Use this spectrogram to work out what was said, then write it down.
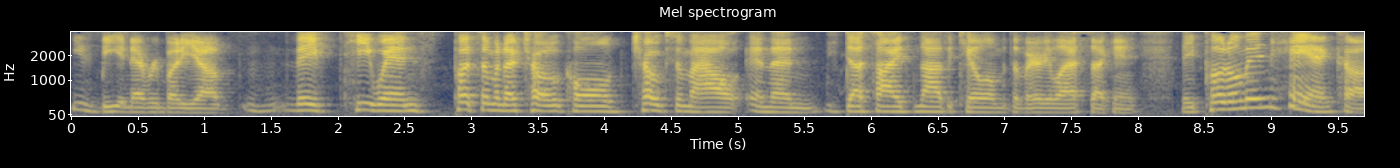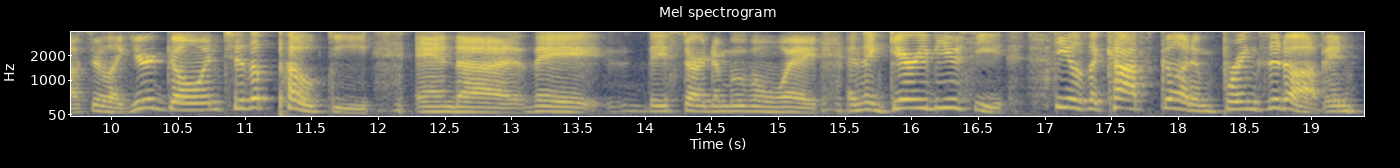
He's beating everybody up. They he wins, puts him in a chokehold, chokes him out, and then he decides not to kill him at the very last second. They put him in handcuffs. They're like, "You're going to the pokey," and uh, they they start to move him away. And then Gary Busey steals a cop's gun and brings it up, and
